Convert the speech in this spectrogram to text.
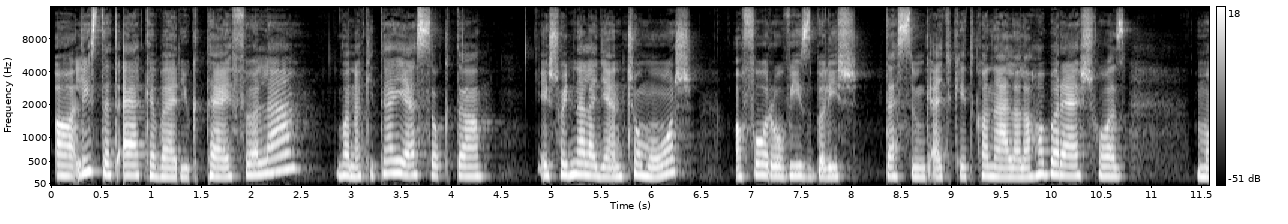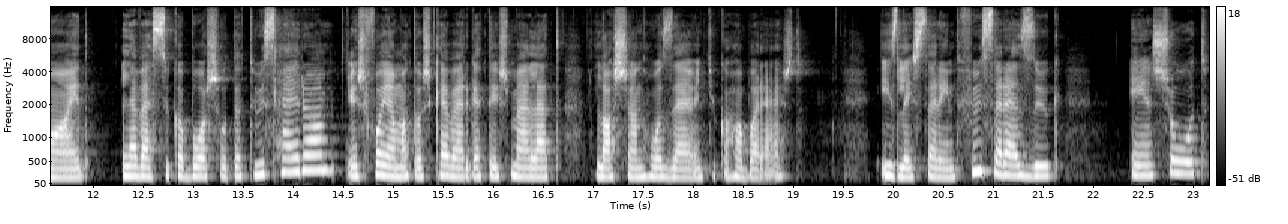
A lisztet elkeverjük tejföllel, van, aki tejjel szokta, és hogy ne legyen csomós, a forró vízből is teszünk egy-két kanállal a habaráshoz, majd levesszük a borsót a tűzhelyről, és folyamatos kevergetés mellett lassan hozzáöntjük a habarást. Ízlés szerint fűszerezzük, én sót,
